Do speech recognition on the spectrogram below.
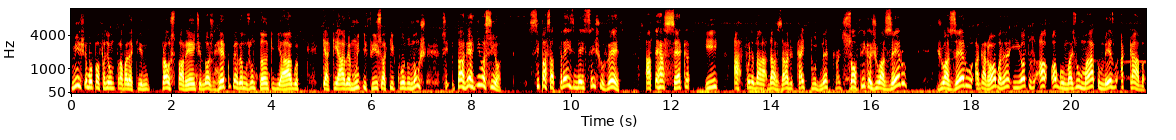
me chamou para fazer um trabalho aqui para os parentes, nós recuperamos um tanque de água, que aqui a água é muito difícil, aqui quando não... Se, tá verdinho assim, ó. Se passar três meses sem chover, a terra seca e a folha da, das aves cai tudo, né? Cai tudo. Só fica juazeiro, juazeiro, a garoba, né? E outros, alguns, mas o mato mesmo acaba.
